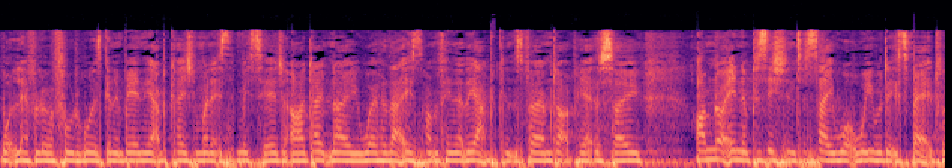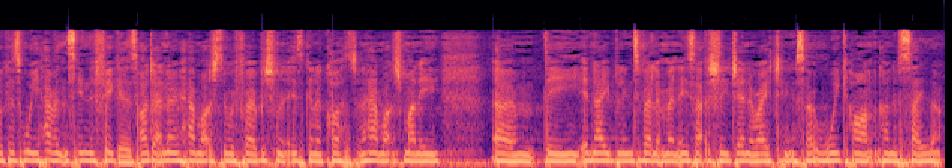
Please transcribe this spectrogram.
what level of affordable is going to be in the application when it's submitted. I don't know whether that is something that the applicant's firmed up yet. So I'm not in a position to say what we would expect because we haven't seen the figures. I don't know how much the refurbishment is going to cost and how much money um, the enabling development is actually generating. So we can't kind of say that.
